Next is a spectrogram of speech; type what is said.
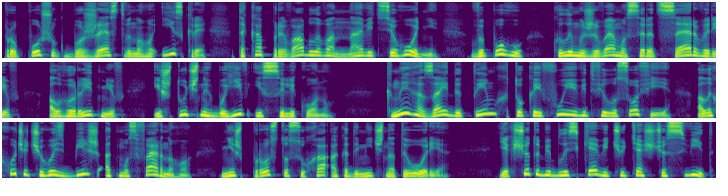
про пошук божественного іскри така приваблива навіть сьогодні, в епоху, коли ми живемо серед серверів, алгоритмів і штучних богів із силікону. Книга зайде тим, хто кайфує від філософії, але хоче чогось більш атмосферного, ніж просто суха академічна теорія. Якщо тобі близьке відчуття, що світ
